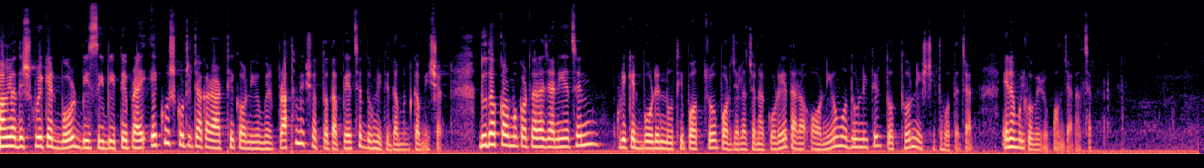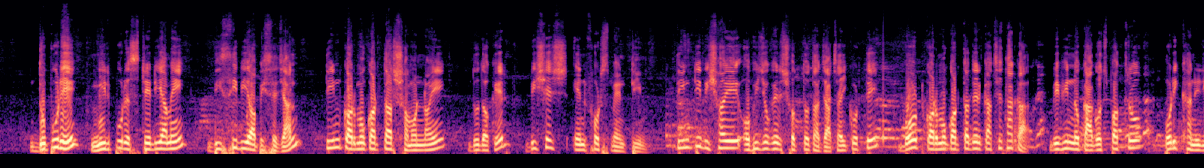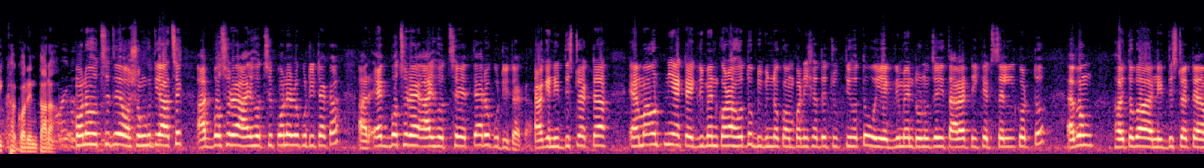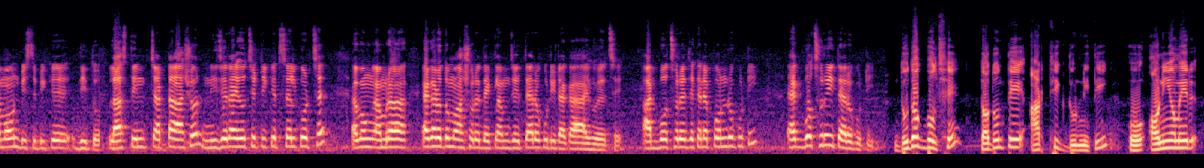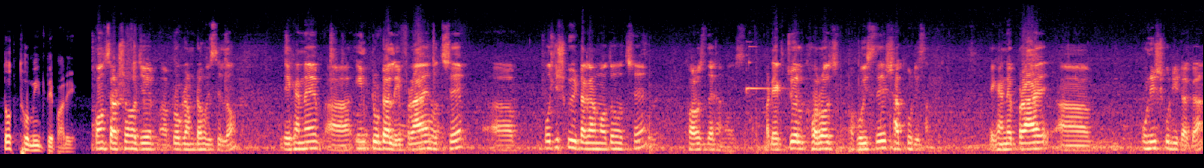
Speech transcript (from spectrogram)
Bangladesh cricket board, বিসিবিতে প্রায় একুশ কোটি টাকার আর্থিক অনিয়মের প্রাথমিক সত্যতা পেয়েছে দুর্নীতি দমন কমিশন। দুদক কর্মকর্তারা জানিয়েছেন, ক্রিকেট বোর্ডের নথিপত্র পর্যালোচনা করে তারা অনিয়ম ও দুর্নীতির তথ্য নিশ্চিত হতে চান। এনামুল কবির রূপম জানাচ্ছেন। দুপুরে মিরপুর স্টেডিয়ামে বিসিবি অফিসে যান তিন কর্মকর্তার সমন্বয়ে দুদকের বিশেষ এনফোর্সমেন্ট টিম। তিনটি বিষয়ে অভিযোগের সত্যতা যাচাই করতে বোর্ড কর্মকর্তাদের কাছে থাকা বিভিন্ন কাগজপত্র পরীক্ষা নিরীক্ষা করেন তারা। মনে হচ্ছে যে অসঙ্গতি আছে। আট বছরের আয় হচ্ছে পনেরো কোটি টাকা আর এক বছরের আয় হচ্ছে তেরো কোটি টাকা। আগে নির্দিষ্ট একটা অ্যামাউন্ট নিয়ে একটা এগ্রিমেন্ট করা হতো, বিভিন্ন কোম্পানির সাথে চুক্তি হতো, ওই এগ্রিমেন্ট অনুযায়ী তারা টিকিট সেল করতো এবং হয়তোবা নির্দিষ্ট একটা অ্যামাউন্ট বিসিপিকে দিত। লাস্ট তিন চারটা আসর নিজেরাই হচ্ছে টিকিট সেল করছে। এবং আমরা এগারোতম আসরে দেখলাম যে তেরো কোটি টাকা আয় হয়েছে। আট বছরে যেখানে পনেরো কোটি এক বছরেই তেরো কোটি। দুদক বলছে তদন্তে আর্থিক দুর্নীতি ও অনিয়মের তথ্য মিলতে পারে। কনসার্ট সহ যে প্রোগ্রামটা হয়েছিল এখানে ইন টোটালি প্রায় হচ্ছে পঁচিশ কোটি টাকার মতো হচ্ছে খরচ দেখানো হয়েছে। বাট অ্যাকচুয়াল খরচ হয়েছে সাত কোটি সামথিং এখানে প্রায় উনিশ কোটি টাকা।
